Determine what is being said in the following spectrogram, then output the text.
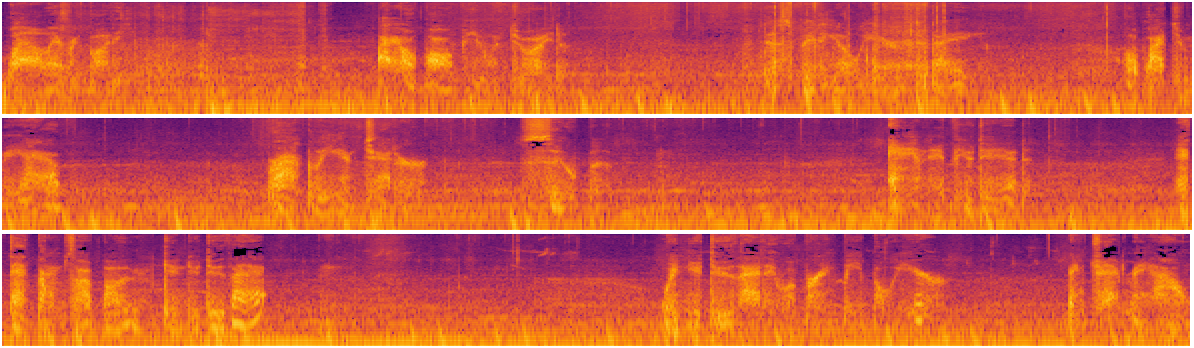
Well, everybody, I hope all of you enjoyed this video here today uh, of watching me have broccoli and cheddar soup. And if you did, hit that thumbs up button. Can you do that? When you do that, it will bring people here and check me out.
